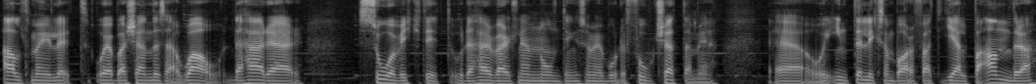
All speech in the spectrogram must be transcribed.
allt möjligt. Och jag bara kände så här, wow, det här är så viktigt och det här är verkligen någonting som jag borde fortsätta med. Eh, och inte liksom bara för att hjälpa andra,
